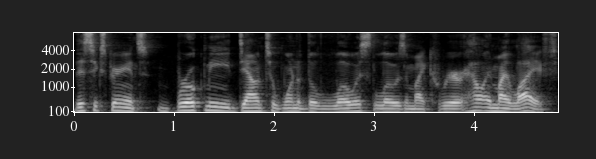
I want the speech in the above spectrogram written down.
This experience broke me down to one of the lowest lows in my career, hell, in my life.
